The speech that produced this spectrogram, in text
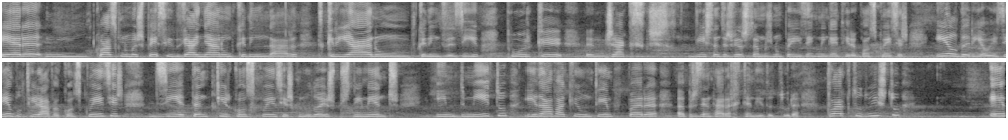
era hum, quase que numa espécie de ganhar um bocadinho de ar, de criar um bocadinho de vazio, porque hum, já que se diz tantas vezes estamos num país em que ninguém tira consequências, ele daria o exemplo, tirava consequências, dizia tanto tiro consequências que mudei os procedimentos e me demito e dava aqui um tempo para apresentar a recandidatura. Claro que tudo isto é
